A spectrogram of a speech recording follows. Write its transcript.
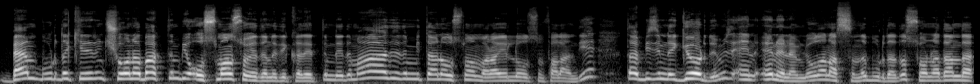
ben buradakilerin çoğuna baktım bir Osman soyadına dikkat ettim. Dedim aa dedim bir tane Osman var hayırlı olsun falan diye. Tabi bizim de gördüğümüz en en önemli olan aslında burada da sonradan da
